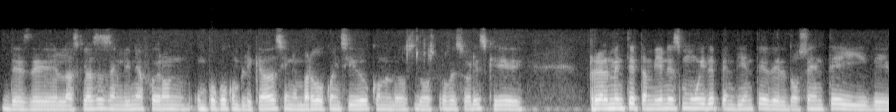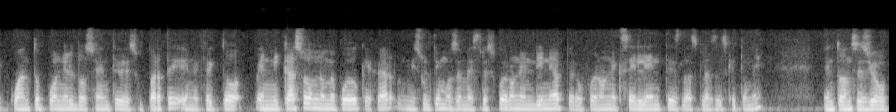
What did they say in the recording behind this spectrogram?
desde las clases en línea fueron un poco complicadas, sin embargo coincido con los dos profesores que realmente también es muy dependiente del docente y de cuánto pone el docente de su parte. En efecto, en mi caso no me puedo quejar, mis últimos semestres fueron en línea, pero fueron excelentes las clases que tomé, entonces yo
